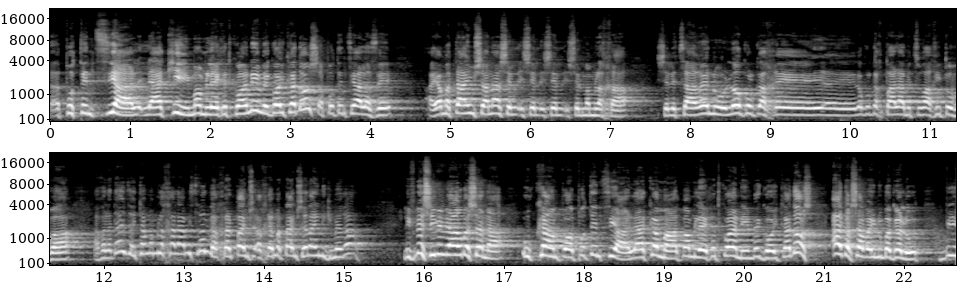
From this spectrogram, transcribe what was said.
הפוטנציאל להקים ממלכת כהנים וגוי קדוש, הפוטנציאל הזה היה 200 שנה של, של, של, של ממלכה שלצערנו לא כל, כך, אה, לא כל כך פעלה בצורה הכי טובה, אבל עדיין זו הייתה ממלכה לעם ישראל ואחרי 200 שנה היא נגמרה. לפני 74 שנה הוקם פה הפוטנציאל להקמת ממלכת כהנים וגוי קדוש. עד עכשיו היינו בגלות, בלי,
